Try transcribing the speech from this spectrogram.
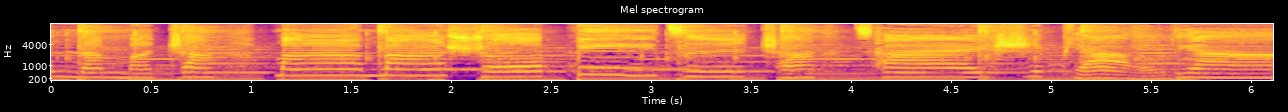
那么长？妈妈说鼻子长才是漂亮。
